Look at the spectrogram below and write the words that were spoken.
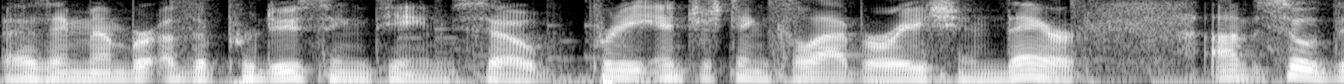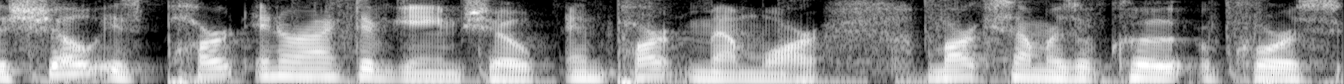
as a member of the producing team. So pretty interesting collaboration there. Um, so the show is part interactive game show and part memoir. Mark Summers, of, co- of course,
